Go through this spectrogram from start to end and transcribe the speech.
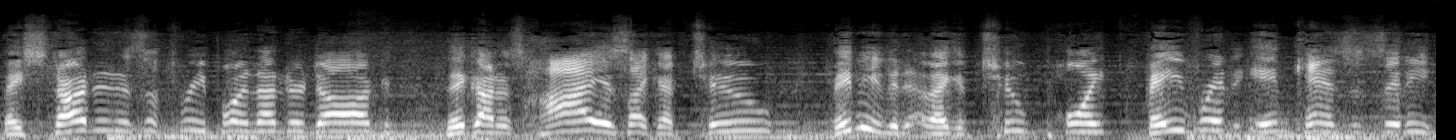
They started as a three point underdog. They got as high as like a two, maybe even like a two point favorite in Kansas City.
